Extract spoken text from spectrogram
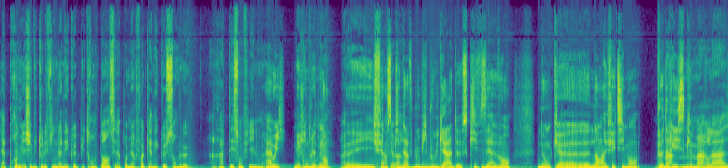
La première. J'ai vu tous les films d'Haneke depuis 30 ans. C'est la première fois qu'Haneke semble rater son film. Ah oui, mais Moi, complètement. ouais. Euh, il fait un spin-off Blooby Boulga de ce qu'il faisait avant. Donc euh, non, effectivement, peu de Ma- risques. Marlaz.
